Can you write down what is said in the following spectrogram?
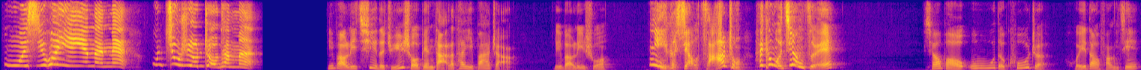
我喜欢就是要找他们。”李宝莉气得举手便打了他一巴掌。李宝莉说。你个小杂种，还跟我犟嘴！小宝呜呜的哭着回到房间。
